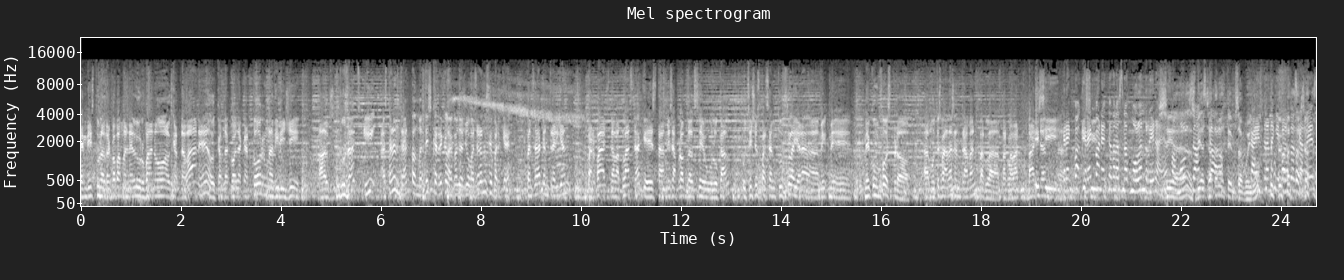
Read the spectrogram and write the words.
Hem vist un altre cop amb Manel Urbano al capdavant, eh? el cap de colla que torna a dirigir els rosats i estan entrant pel mateix carrer que la colla joves. Ara no sé per què, pensava que entrarien per baix de la plaça, que està més a prop del seu local. Potser això és per Sant Úrsula i ara m'he- confós, però eh, moltes vegades entraven per la, per la part baixa. I si- Eh, Crec, I crec si- Benet, que te n'has anat molt enrere, eh? Sí, Fa eh? molts Has anys que, en el temps avui, que no? entren aquí pels dos carrers,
